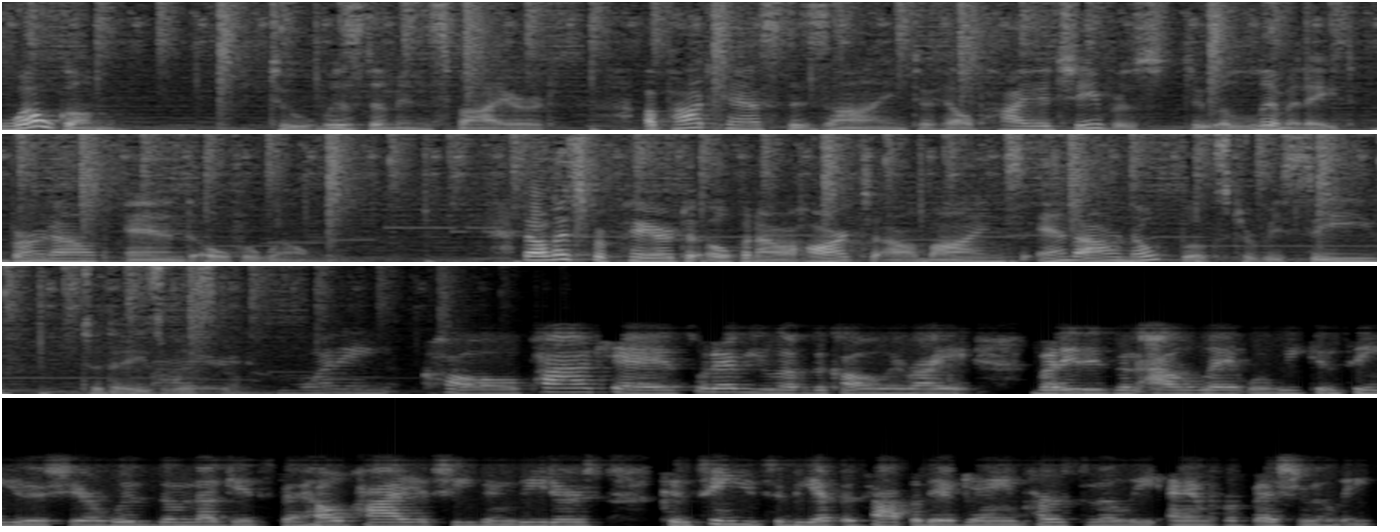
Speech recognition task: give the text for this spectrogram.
Welcome to Wisdom Inspired, a podcast designed to help high achievers to eliminate burnout and overwhelm. Now let's prepare to open our hearts, our minds, and our notebooks to receive today's wisdom. Morning call, podcast, whatever you love to call it, right? But it is an outlet where we continue to share wisdom nuggets to help high achieving leaders continue to be at the top of their game personally and professionally.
